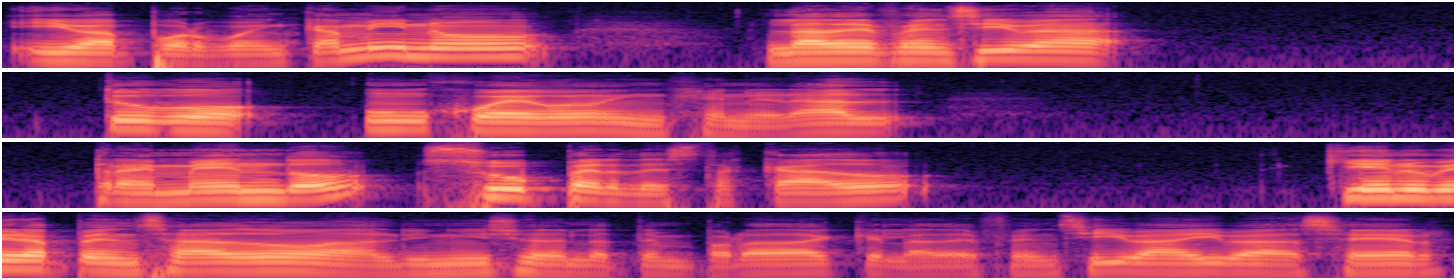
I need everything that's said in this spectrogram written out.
iba por buen camino, la defensiva tuvo un juego en general tremendo, súper destacado, ¿Quién hubiera pensado al inicio de la temporada que la defensiva iba a ser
